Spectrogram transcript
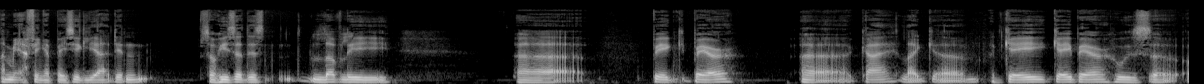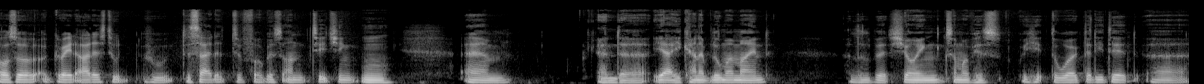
I mean, I think I basically I didn't. So he's a this lovely, uh, big bear, uh, guy like um, a gay gay bear who's uh, also a great artist who who decided to focus on teaching. Um, and uh, yeah, he kind of blew my mind a little bit, showing some of his the work that he did. Uh,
